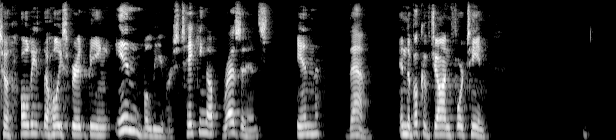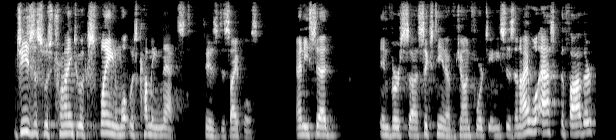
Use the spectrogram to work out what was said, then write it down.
to Holy, the Holy Spirit being in believers, taking up residence in them. In the book of John 14, Jesus was trying to explain what was coming next to his disciples. And he said, in verse uh, 16 of John 14. He says, And I will ask the Father,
